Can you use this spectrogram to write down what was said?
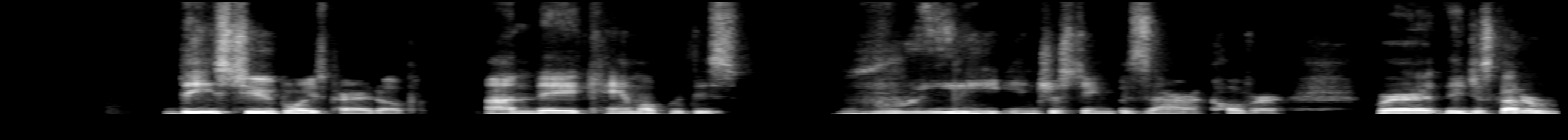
these two boys paired up and they came up with this really interesting, bizarre cover where they just got a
